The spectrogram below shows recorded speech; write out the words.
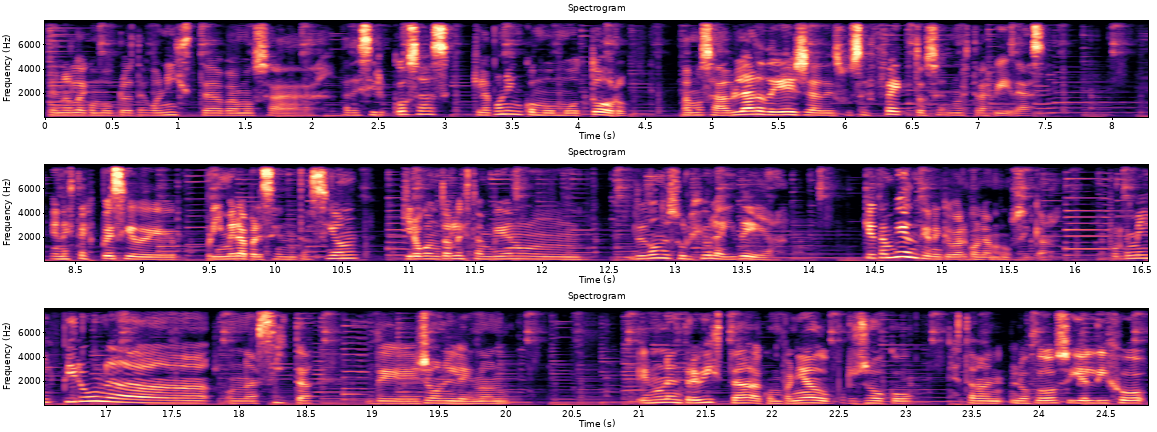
tenerla como protagonista, vamos a, decir cosas que la ponen como motor, vamos a hablar de ella, de sus efectos en nuestras vidas. En esta especie de primera presentación quiero contarles también de dónde surgió la idea, que también tiene que ver con la música, porque me inspiró una, una cita de John Lennon. En una entrevista, acompañado por Yoko, estaban los dos y él dijo,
